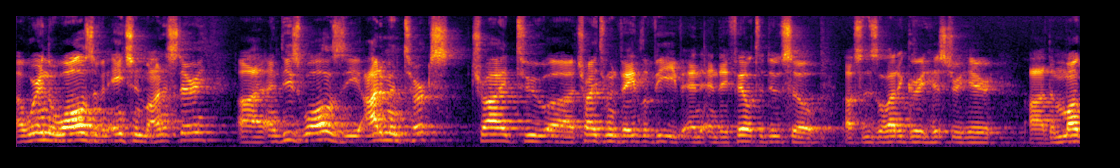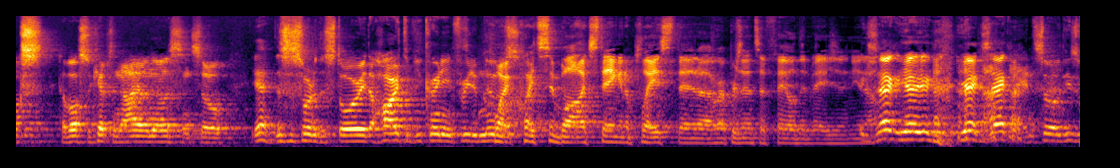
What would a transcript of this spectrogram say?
Uh, we're in the walls of an ancient monastery, uh, and these walls, the Ottoman Turks tried to tried to invade Lviv, and, and they failed to do so. so there's a lot of great history here. The monks have also kept an eye on us, and so yeah, this is sort of the story, the heart of Ukrainian Freedom News. Quite, quite symbolic, staying in a place that uh, represents a failed invasion. You know? Exactly. Yeah, yeah, yeah, exactly. and so these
